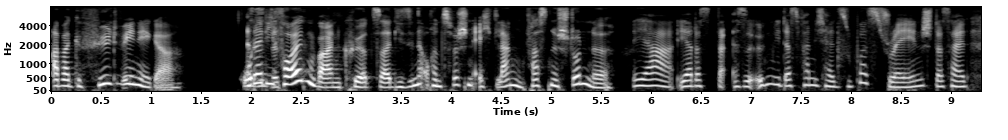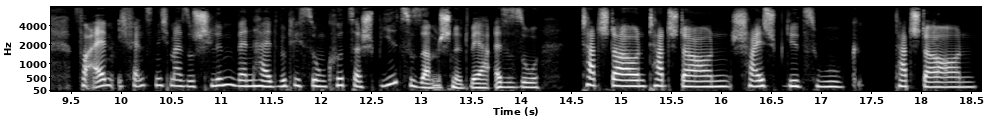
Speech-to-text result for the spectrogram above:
aber gefühlt weniger. Oder also die Folgen waren kürzer, die sind auch inzwischen echt lang, fast eine Stunde. Ja, ja, das, also irgendwie, das fand ich halt super strange, dass halt, vor allem, ich fände nicht mal so schlimm, wenn halt wirklich so ein kurzer Spielzusammenschnitt wäre. Also so Touchdown, Touchdown, Scheißspielzug, Touchdown,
